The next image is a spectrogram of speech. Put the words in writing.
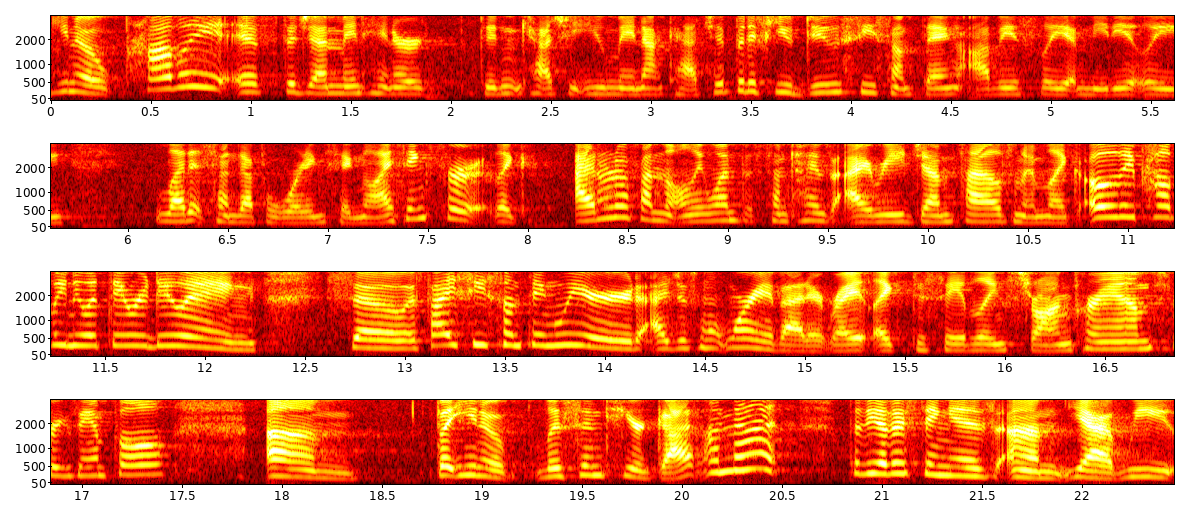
you know, probably if the gem maintainer didn't catch it, you may not catch it. But if you do see something, obviously immediately let it send up a warning signal. I think for like, I don't know if I'm the only one, but sometimes I read gem files and I'm like, oh, they probably knew what they were doing. So if I see something weird, I just won't worry about it, right? Like disabling strong params, for example. Um, but you know, listen to your gut on that. But the other thing is, um, yeah, we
